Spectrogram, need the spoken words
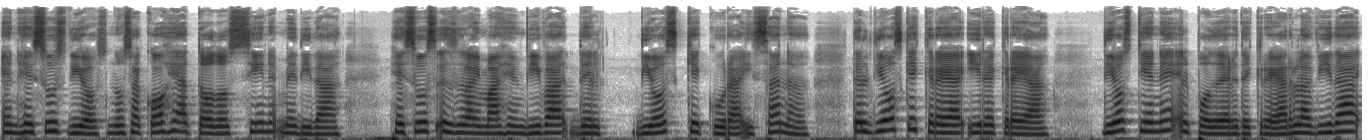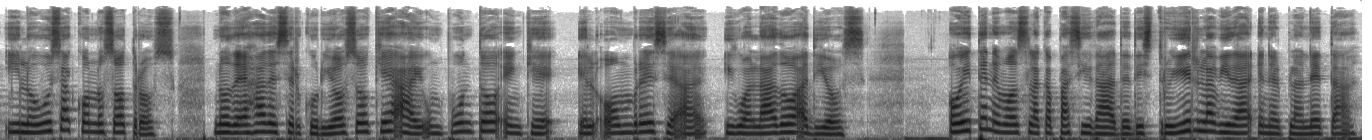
En Jesús Dios nos acoge a todos sin medida. Jesús es la imagen viva del Dios que cura y sana, del Dios que crea y recrea. Dios tiene el poder de crear la vida y lo usa con nosotros. No deja de ser curioso que hay un punto en que el hombre se ha igualado a Dios. Hoy tenemos la capacidad de destruir la vida en el planeta.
